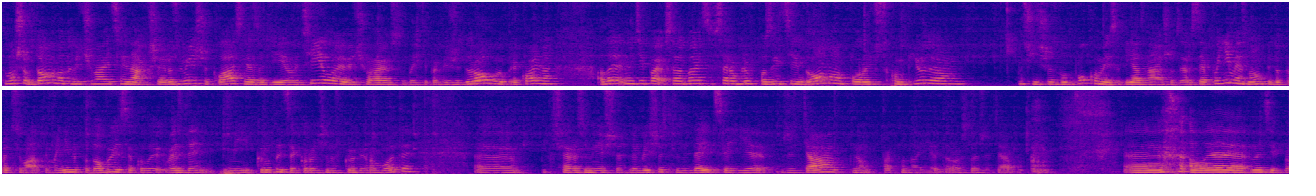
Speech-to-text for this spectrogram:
тому що вдома воно відчувається інакше. Я розумію, що клас, я задіяла тіло, я відчуваю себе, типу, більш здоровою, прикольно. Але ну, типу, все одно я це все роблю в позиції вдома, поруч з комп'ютером, точніше з ноутбуком, і я знаю, що зараз я поїм, я знову піду працювати. Мені не подобається, коли весь день мій крутиться коротше навкруги роботи. Е, я розумію, що для більшості людей це є життя, ну так воно є, доросле життя. Е, Але, ну, типу,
